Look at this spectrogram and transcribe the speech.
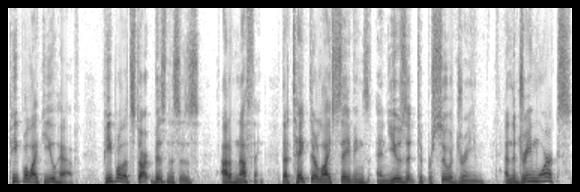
People like you have, people that start businesses out of nothing, that take their life savings and use it to pursue a dream. And the dream works.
